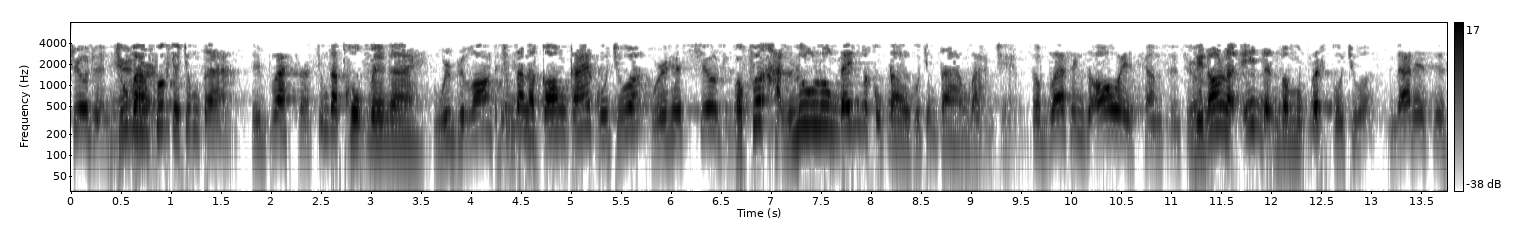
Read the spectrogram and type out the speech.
children Chúa ban phước cho chúng ta. He blessed us. Chúng ta thuộc về Ngài. We belong to Chúng Him. ta là con cái của Chúa. We're His children. Và phước hạnh luôn luôn đến với cuộc đời của chúng ta ông bà anh chị em. So blessings always comes into Vì đó là ý định và mục đích của Chúa. And that is His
